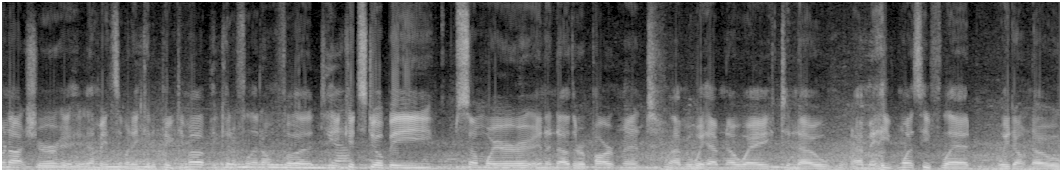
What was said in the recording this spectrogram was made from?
we, are not sure. I mean, somebody could have picked him up. He could have fled on foot. Yeah. He could still be somewhere in another apartment. I mean, we have no way to know. I mean, he once he fled, we don't know.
